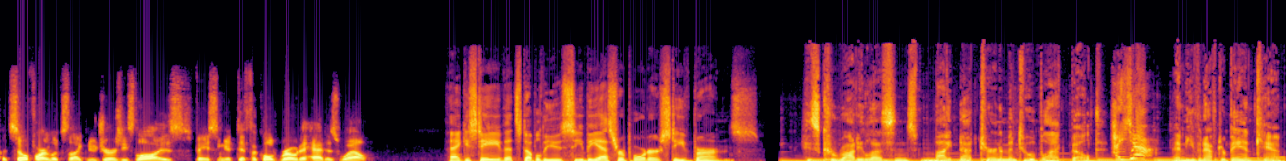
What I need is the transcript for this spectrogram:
But so far, it looks like New Jersey's law is facing a difficult road ahead as well. Thank you, Steve. That's WCBS reporter Steve Burns. His karate lessons might not turn him into a black belt. Hi-ya! And even after band camp,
